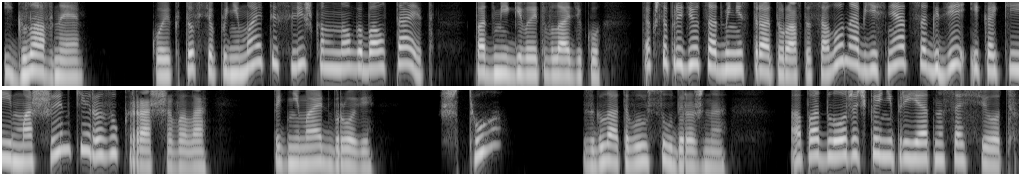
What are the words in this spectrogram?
И главное, кое-кто все понимает и слишком много болтает, подмигивает Владику, так что придется администратору автосалона объясняться, где и какие машинки разукрашивала. Поднимает брови. Что? Сглатываю судорожно. А под ложечкой неприятно сосет.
